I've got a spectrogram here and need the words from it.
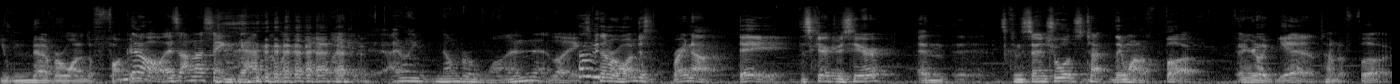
You've never wanted to fucking No, it's, I'm not saying that, but like, like I don't even number one. Like That would be number one. Just right now. Hey, this character's here, and uh, it's consensual. It's time. They want to fuck, and you're like, yeah, time to fuck.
